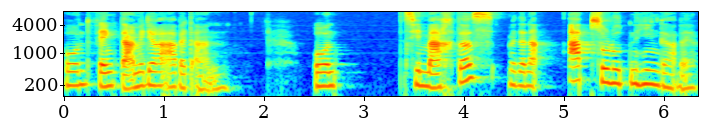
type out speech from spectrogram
und fängt damit ihre Arbeit an. Und sie macht das mit einer absoluten Hingabe.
